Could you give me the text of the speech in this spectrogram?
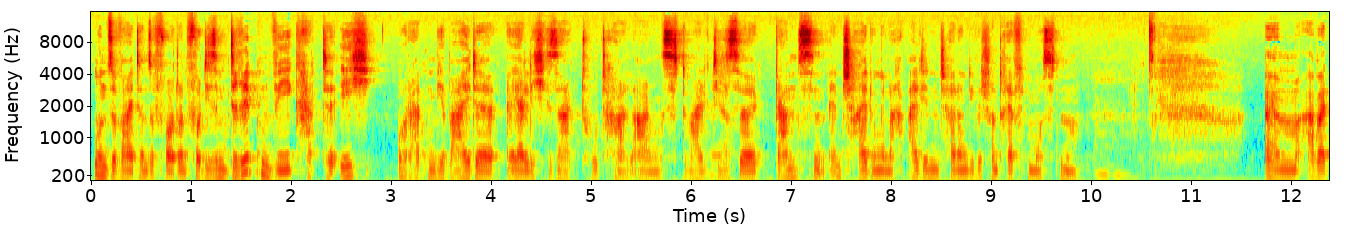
und so weiter und so fort. Und vor diesem dritten Weg hatte ich oder hatten wir beide ehrlich gesagt total Angst, weil diese ganzen Entscheidungen, nach all den Entscheidungen, die wir schon treffen mussten, ähm, aber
